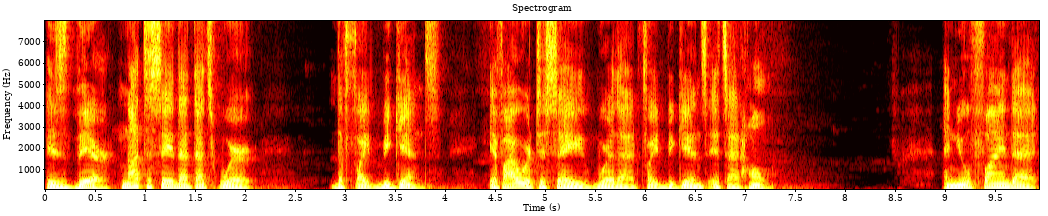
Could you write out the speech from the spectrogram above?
is there. Not to say that that's where the fight begins. If i were to say where that fight begins it's at home and you'll find that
